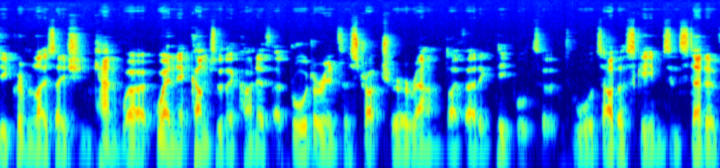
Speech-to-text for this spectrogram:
decriminalization can work when it comes with a kind of a broader infrastructure around diverting people to, towards other schemes instead of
